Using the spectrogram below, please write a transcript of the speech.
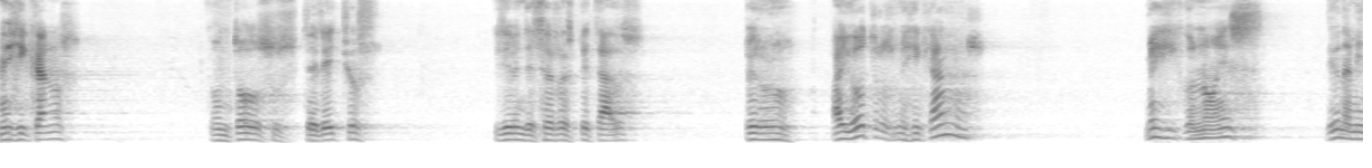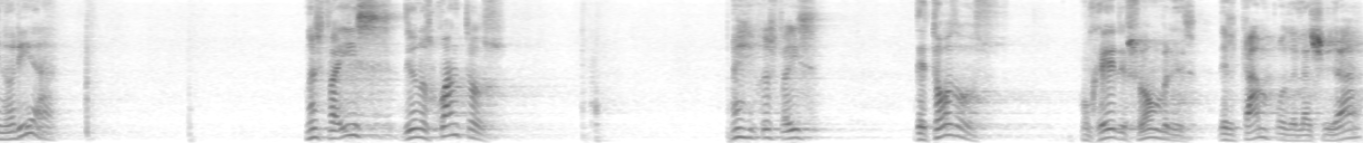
mexicanos con todos sus derechos y deben de ser respetados, pero hay otros mexicanos. México no es de una minoría, no es país de unos cuantos. México es país de todos, mujeres, hombres, del campo, de la ciudad,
